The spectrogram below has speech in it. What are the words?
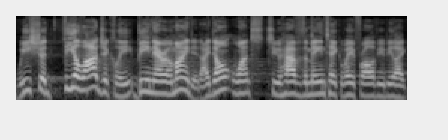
We should theologically be narrow minded. I don't want to have the main takeaway for all of you be like,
